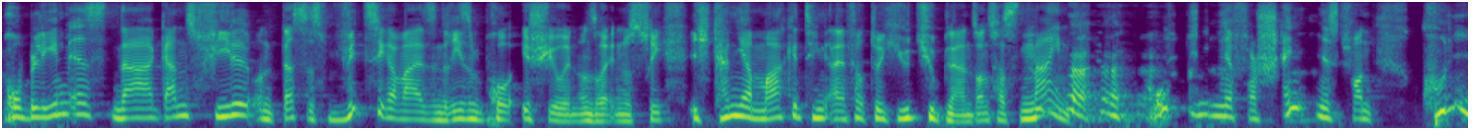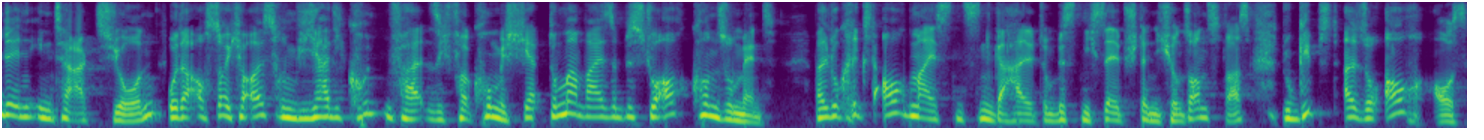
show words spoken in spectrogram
Problem ist da ganz viel und das ist witzigerweise ein riesen Pro-Issue in unserer Industrie. Ich kann ja Marketing einfach durch YouTube lernen, sonst was. Nein. Grundlegende Verständnis von Kundeninteraktion oder auch solche Äußerungen wie, ja, die Kunden verhalten sich voll komisch. Ja, dummerweise bist du auch Konsument, weil du kriegst auch meistens ein Gehalt und bist nicht selbstständig und sonst was. Du gibst also auch aus.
